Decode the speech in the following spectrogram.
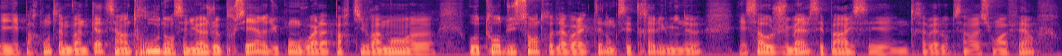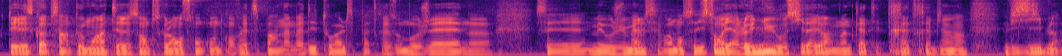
Et par contre, M24, c'est un trou dans ces nuages de poussière. Et du coup, on voit la partie vraiment euh, autour du centre de la Voie lactée. Donc, c'est très lumineux. Et ça, aux jumelles, c'est pareil. C'est une très belle observation à faire. Au télescope, c'est un peu moins intéressant parce que là, on se rend compte qu'en fait, c'est pas un amas d'étoiles. C'est pas très homogène. Mais aux jumelles, c'est vraiment saisissant. Et à l'œil nu aussi, d'ailleurs, M24 est très, très bien visible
